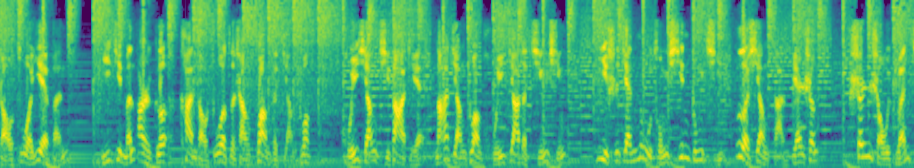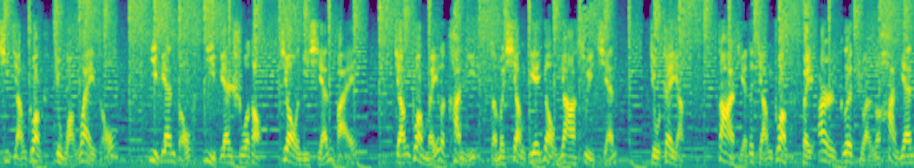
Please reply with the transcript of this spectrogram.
找作业本。一进门，二哥看到桌子上放着奖状，回想起大姐拿奖状回家的情形，一时间怒从心中起，恶向胆边生，伸手卷起奖状就往外走，一边走一边说道：“叫你显摆，奖状没了，看你怎么向爹要压岁钱。”就这样。大姐的奖状被二哥卷了旱烟，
